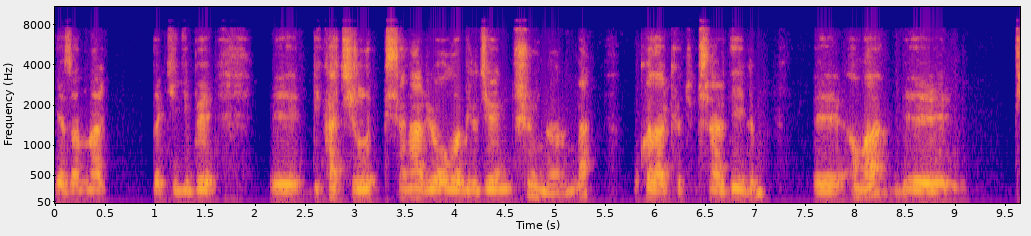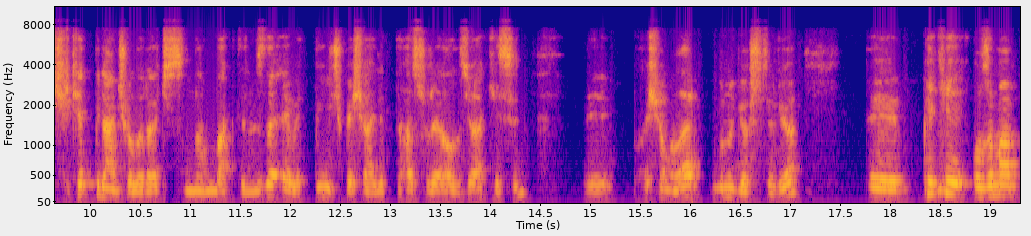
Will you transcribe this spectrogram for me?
yazanlardaki gibi e, birkaç yıllık bir senaryo olabileceğini düşünmüyorum ben. Bu kadar kötümser değilim. E, ama e, şirket bilançoları açısından baktığınızda evet bir 3-5 aylık daha süre alacağı kesin. Aşamalar bunu gösteriyor. Peki o zaman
